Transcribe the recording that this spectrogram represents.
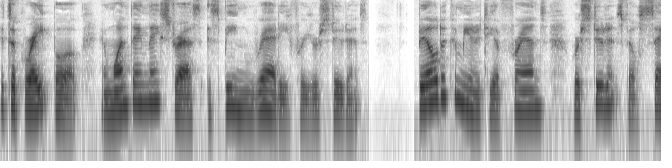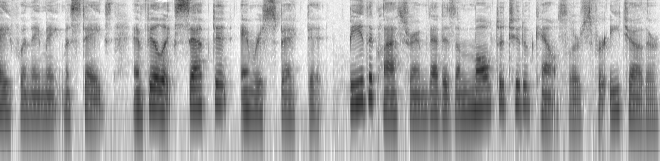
It's a great book, and one thing they stress is being ready for your students. Build a community of friends where students feel safe when they make mistakes and feel accepted and respected. Be the classroom that is a multitude of counselors for each other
